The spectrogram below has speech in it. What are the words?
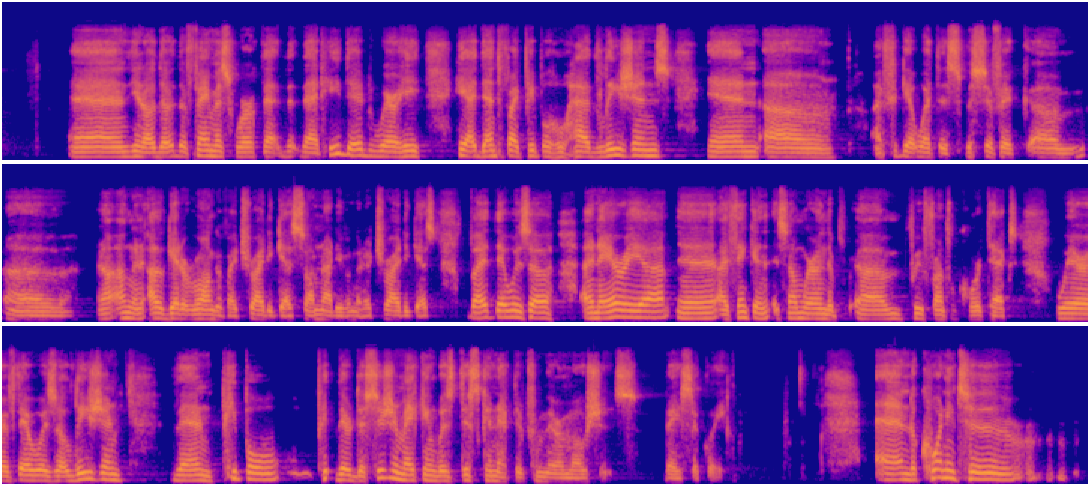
and you know the the famous work that that he did where he he identified people who had lesions in uh, I forget what the specific um, uh, I'm going to I'll get it wrong if I try to guess so I'm not even going to try to guess but there was a an area uh, I think in, somewhere in the um, prefrontal cortex where if there was a lesion then people their decision making was disconnected from their emotions basically and according to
